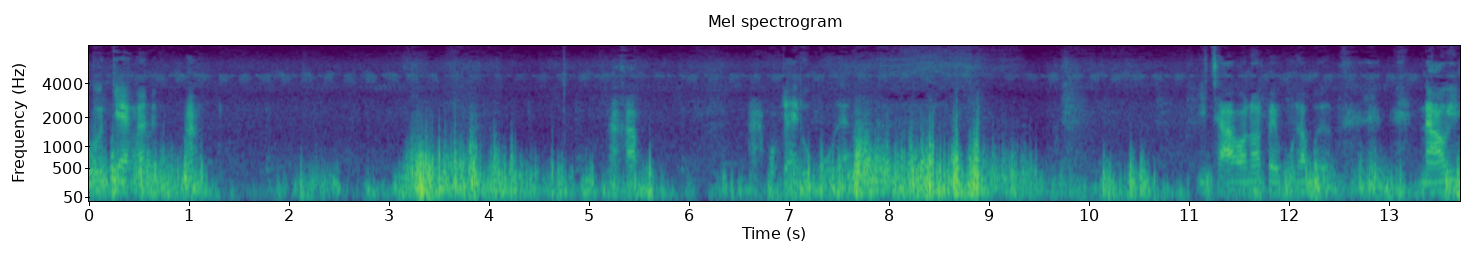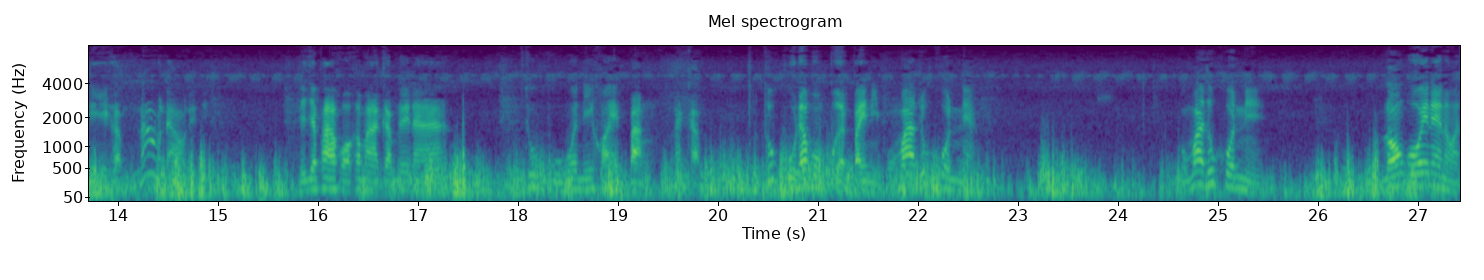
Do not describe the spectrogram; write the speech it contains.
โดนแกงแล้วหนึ่งนะนะครับอะผมจะให้ทุกปูแล้วอิจฉาออนอตไปภูทับเบิกหนาวอีหลีครับหนาวหนาวเลยนี่ เดี๋ยวจะพาขอเข้ามากรรมด้วยนะ ทุกปู่วันนี้ขอให้ปังนะครับ ทุกปู่ถ้าผมเปิดไปนี่ ผมว่าทุกคนเนี่ย ผมว่าทุกคนนี่ ร้องโอ้ยแน่นอน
